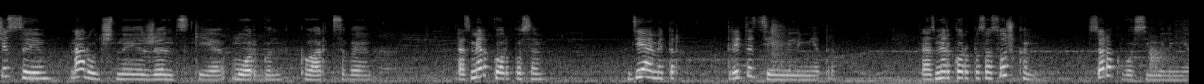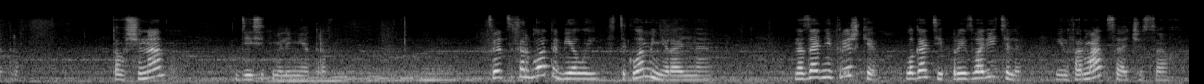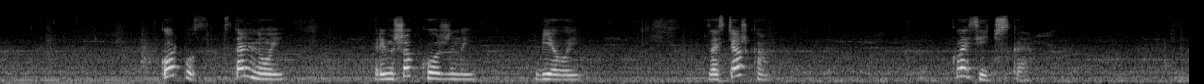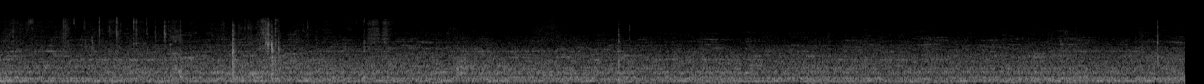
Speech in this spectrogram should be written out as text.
Часы наручные, женские, Морган, кварцевые. Размер корпуса. Диаметр 37 мм. Размер корпуса с ушками 48 мм. Толщина 10 мм. Цвет циферблата белый, стекло минеральное. На задней крышке логотип производителя и информация о часах. Корпус стальной, ремешок кожаный, белый. Застежка классическая.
